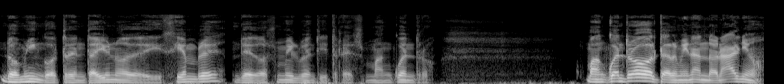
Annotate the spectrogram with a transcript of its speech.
Domingo 31 de diciembre de 2023. Me encuentro. Me encuentro terminando el año.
